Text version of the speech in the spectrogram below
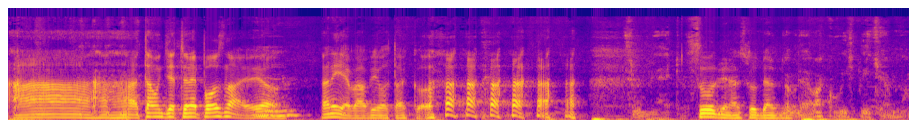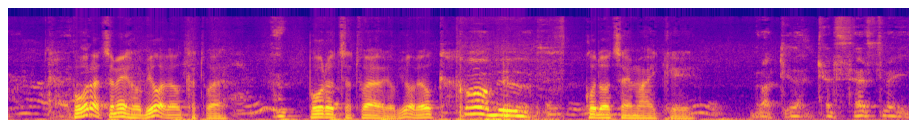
A, tamo gdje te ne poznaju, jel? Da nije ba bilo tako. Sudbina je sudbina. Dobro, ovako ispričam. no. Porodica Meho bila velika tvoja? Porodica tvoja je bila velika? Ko bi Kod oca i majke. brat, jedan, sestre i...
